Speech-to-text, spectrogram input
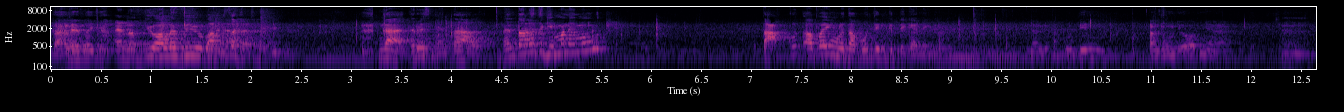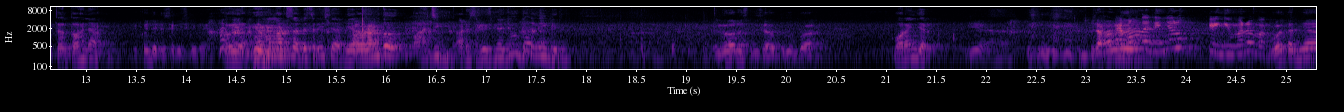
Talent lagi. I love you, I love you bangsa. Enggak, terus mental. Mental itu gimana emang lu? Takut apa yang lu takutin ketika nikah? Yang ditakutin tanggung jawabnya. Hmm, contohnya? Kok jadi serius gitu ya Oh iya, emang harus ada seriusnya biar orang tuh "Wah, anjing ada seriusnya juga nih gitu. Ya, lu harus bisa berubah Power Ranger. iya misalkan lu Emang tadinya lu kayak gimana bang? gue tadinya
